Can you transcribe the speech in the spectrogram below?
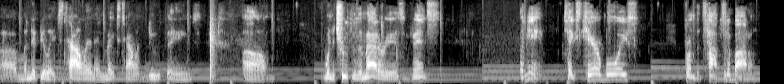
uh, manipulates talent and makes talent do things. Um, when the truth of the matter is, Vince, again, takes care of boys from the top to the bottom.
